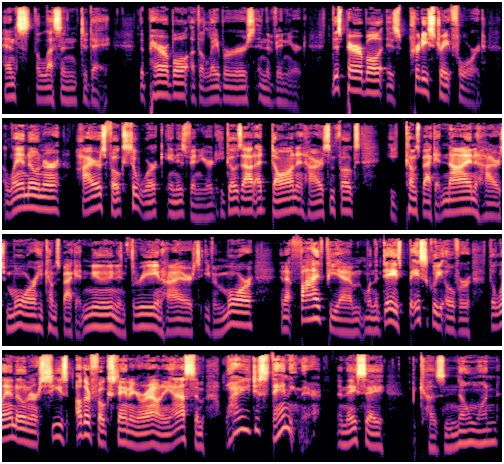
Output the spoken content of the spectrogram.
hence the lesson today the parable of the laborers in the vineyard. This parable is pretty straightforward. A landowner hires folks to work in his vineyard. He goes out at dawn and hires some folks. He comes back at nine and hires more. He comes back at noon and three and hires even more. And at 5 p.m., when the day is basically over, the landowner sees other folks standing around and he asks them, Why are you just standing there? And they say, because no one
